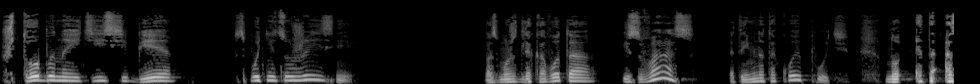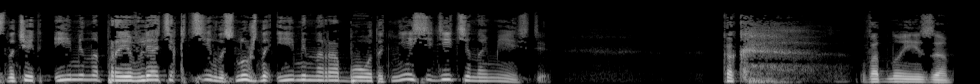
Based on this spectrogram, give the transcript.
чтобы найти себе спутницу жизни. Возможно, для кого-то из вас это именно такой путь. Но это означает именно проявлять активность. Нужно именно работать. Не сидите на месте. Как в одной из э,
